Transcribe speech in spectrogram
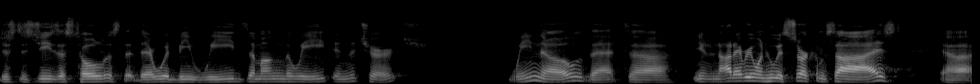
just as Jesus told us that there would be weeds among the wheat in the church, we know that uh, you know, not everyone who is circumcised uh,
